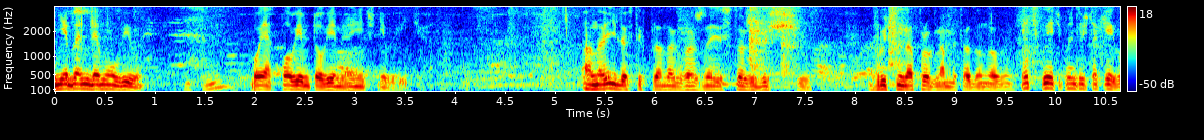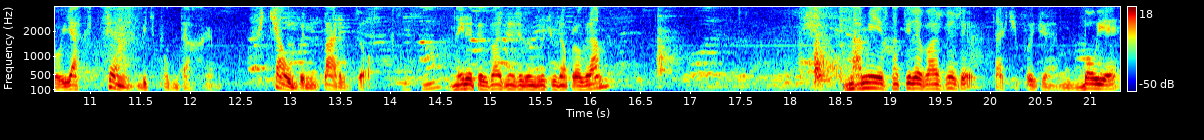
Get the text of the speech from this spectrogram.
nie będę mówił, bo jak powiem, to wiem, że nic nie wyjdzie. A na ile w tych planach ważne jest to, żebyś wrócił na program metadonowy? Jacku, ja ci powiem coś takiego. Ja chcę być pod dachem. Chciałbym bardzo. Na ile to jest ważne, żebym wrócił na program? Dla mnie jest na tyle ważne, że tak jak ci powiedziałem, boję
